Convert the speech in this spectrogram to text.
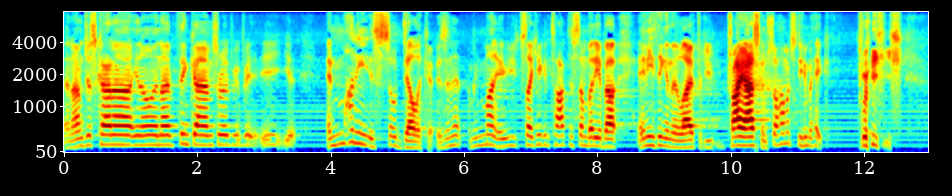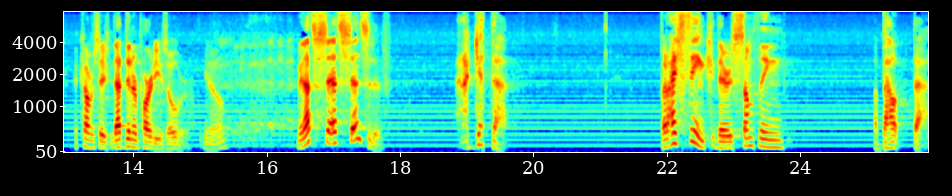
And I'm just kind of, you know, and I think I'm sort of. And money is so delicate, isn't it? I mean, money, it's like you can talk to somebody about anything in their life, but you try ask them, so how much do you make? that conversation, that dinner party is over, you know? I mean, that's, that's sensitive. And I get that. But I think there's something about that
